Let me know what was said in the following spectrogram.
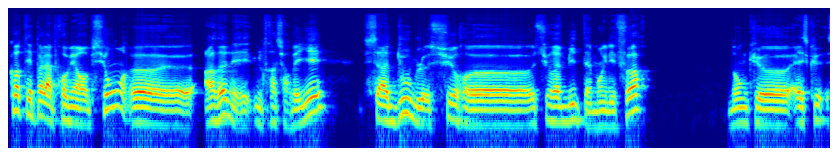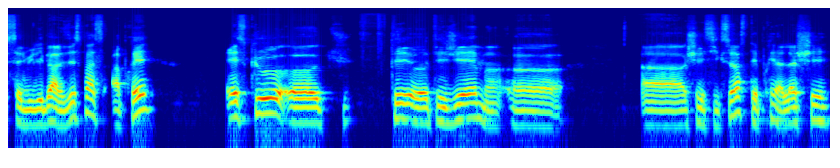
Quand tu n'es pas la première option, euh, Harden est ultra surveillé. Ça double sur, euh, sur Embiid tellement il est fort. Donc, euh, est-ce que ça lui libère les espaces? Après, est-ce que euh, tu, tes, euh, tes GM à- chez les Sixers, tu es prêt à lâcher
